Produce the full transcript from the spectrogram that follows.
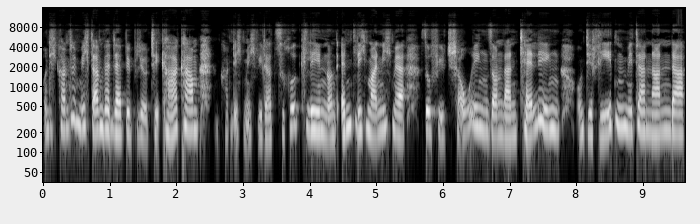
Und ich konnte mich dann, wenn der Bibliothekar kam, dann konnte ich mich wieder zurücklehnen und endlich mal nicht mehr so viel Showing, sondern Telling und die reden miteinander.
